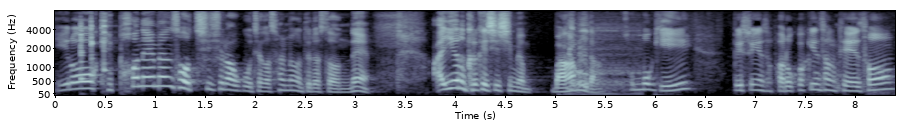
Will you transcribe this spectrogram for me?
이렇게 퍼내면서 치시라고 제가 설명을 드렸었는데 아이언은 그렇게 치시면 망합니다. 손목이 백스윙에서 바로 꺾인 상태에서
